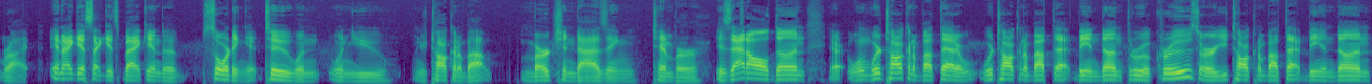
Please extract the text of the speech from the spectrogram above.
Right. And I guess that gets back into sorting it too when when you when you're talking about merchandising timber. Is that all done uh, when we're talking about that we're talking about that being done through a cruise or are you talking about that being done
